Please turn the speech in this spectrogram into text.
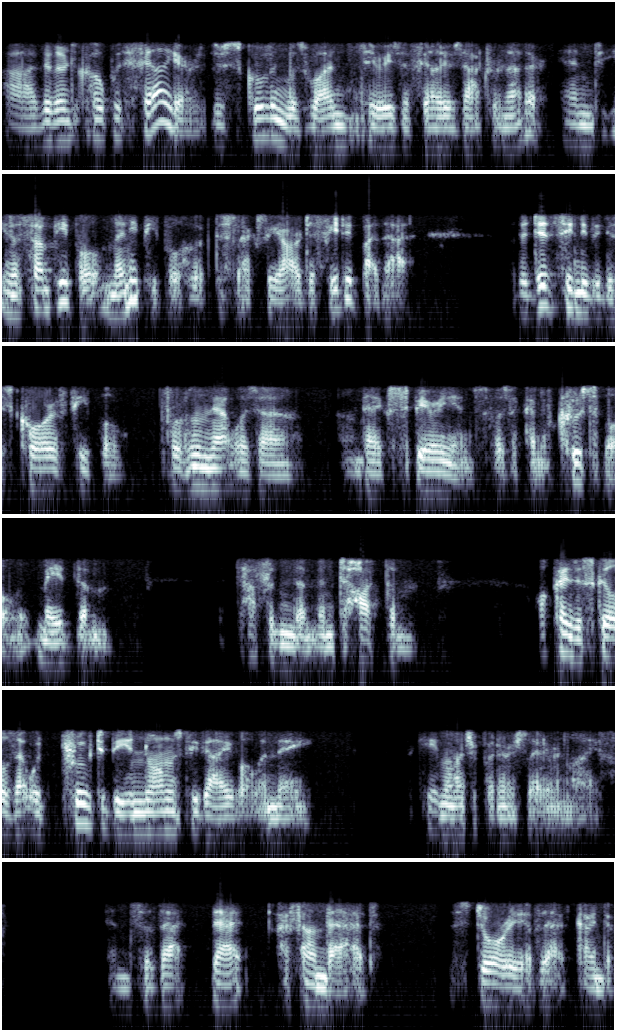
Uh, they learned to cope with failure. Their schooling was one series of failures after another. And, you know, some people, many people who have dyslexia are defeated by that. But there did seem to be this core of people for whom that was a, um, that experience was a kind of crucible that made them, toughened them, and taught them all kinds of skills that would prove to be enormously valuable when they became entrepreneurs later in life. And so that, that I found that, the story of that kind of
